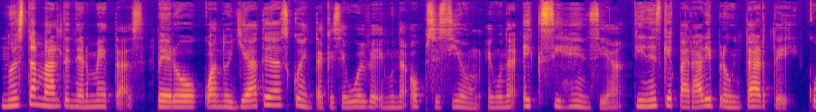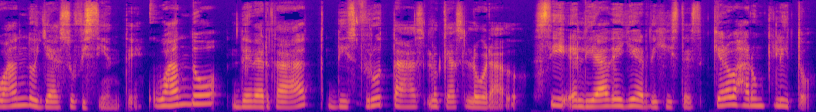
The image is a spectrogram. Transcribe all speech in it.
No está mal tener metas, pero cuando ya te das cuenta que se vuelve en una obsesión, en una exigencia, tienes que parar y preguntarte cuándo ya es suficiente, cuándo de verdad disfrutas lo que has logrado. Si el día de ayer dijiste quiero bajar un kilito,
